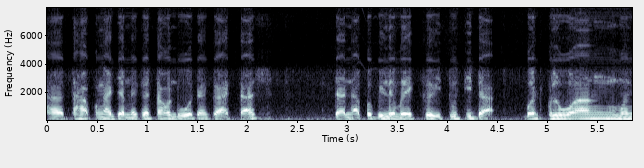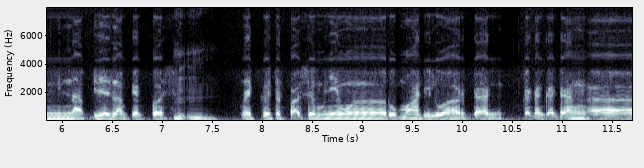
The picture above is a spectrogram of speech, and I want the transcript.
uh, tahap pengajian mereka tahun 2 dan ke atas dan apabila mereka itu tidak berpeluang menginap di dalam kampus. Mm-hmm. Mereka terpaksa menyewa rumah di luar dan kadang-kadang uh,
